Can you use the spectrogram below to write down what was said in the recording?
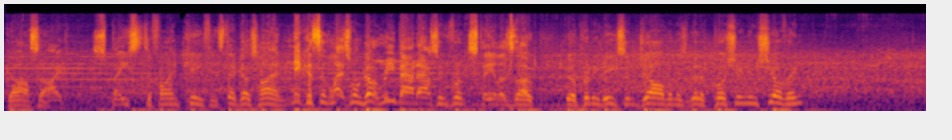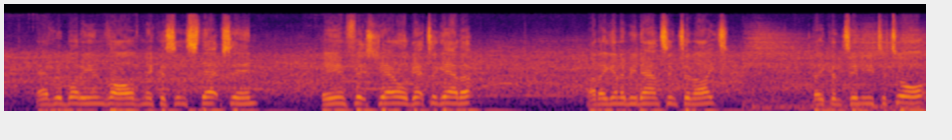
Garside, space to find Keith, instead goes higher. Nickerson lets one go, rebound out in front. Steelers, though, do a pretty decent job and there's a bit of pushing and shoving. Everybody involved. Nickerson steps in. He and Fitzgerald get together. Are they going to be dancing tonight? They continue to talk.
